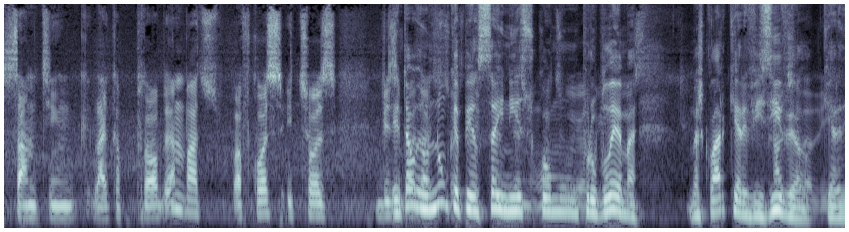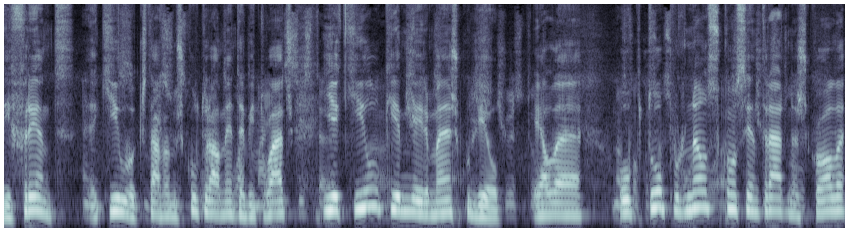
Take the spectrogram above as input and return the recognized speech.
something like a problem, but of course it was então eu nunca pensei nisso como um problema, mas claro que era visível, que era diferente, aquilo a que estávamos culturalmente habituados e aquilo que a minha irmã escolheu. Ela optou por não se concentrar na escola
